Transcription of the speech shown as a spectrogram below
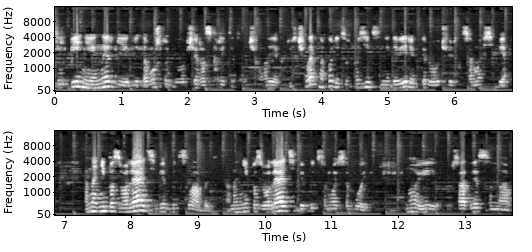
терпения, энергии для того, чтобы вообще раскрыть этого человека. То есть человек находится в позиции недоверия в первую очередь самой себе. Она не позволяет себе быть слабой, она не позволяет себе быть самой собой. Ну и, соответственно,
